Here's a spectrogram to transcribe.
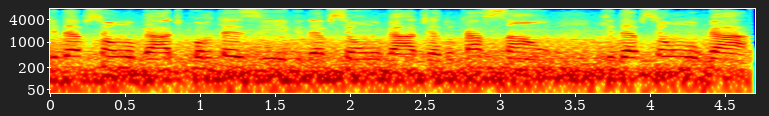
que deve ser um lugar de cortesia, que deve ser um lugar de educação, que deve ser um lugar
